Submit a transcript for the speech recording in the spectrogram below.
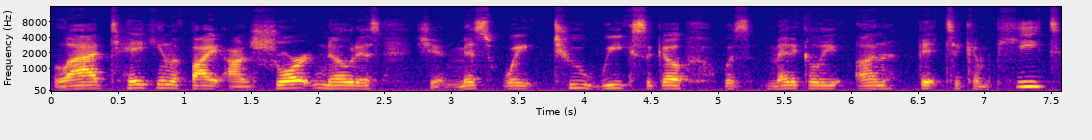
Ladd taking the fight on short notice. She had missed weight two weeks ago, was medically unfit to compete,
